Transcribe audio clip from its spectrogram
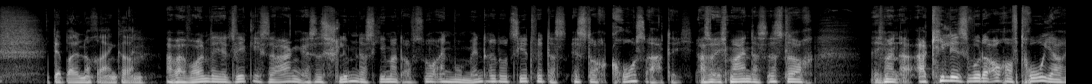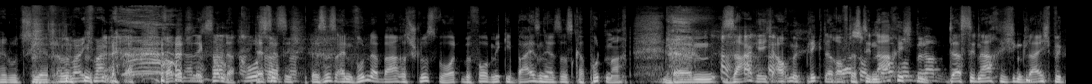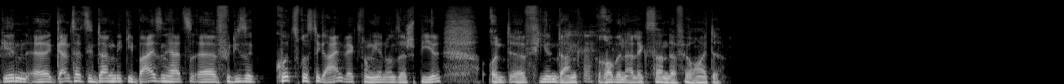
der Ball noch reinkam. Aber wollen wir jetzt wirklich sagen, es ist schlimm, dass jemand auf so einen Moment reduziert wird? Das ist doch großartig. Also ich meine, das ist doch. Ich meine, Achilles wurde auch auf Troja reduziert. Also ich meine, Robin Alexander, das ist, das ist, ein wunderbares Schlusswort, bevor Mickey Beisenherz es kaputt macht. Ähm, sage ich auch mit Blick darauf, dass die Nachrichten, dass die Nachrichten gleich beginnen. Äh, ganz herzlichen Dank, Mickey Beisenherz, äh, für diese kurzfristige Einwechslung hier in unser Spiel und äh, vielen Dank, Robin Alexander, für heute.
